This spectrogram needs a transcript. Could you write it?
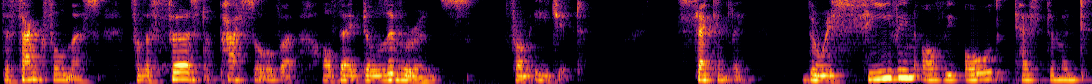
the thankfulness for the first Passover of their deliverance from Egypt. Secondly, the receiving of the Old Testament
